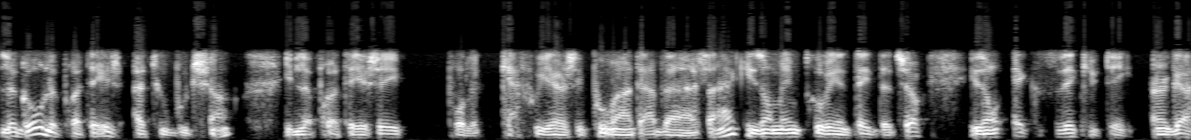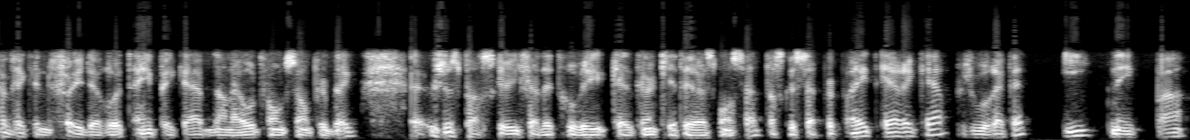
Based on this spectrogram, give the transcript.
Le Legault le protège à tout bout de champ. Il l'a protégé pour le cafouillage épouvantable à la SAC. Ils ont même trouvé une tête de turc. Ils ont exécuté un gars avec une feuille de route impeccable dans la haute fonction publique, euh, juste parce qu'il fallait trouver quelqu'un qui était responsable, parce que ça peut pas être Eric je vous répète, il n'est pas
